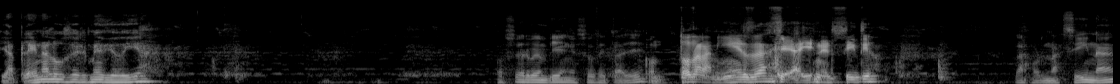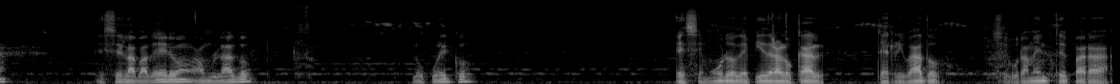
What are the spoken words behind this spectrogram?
Y a plena luz del mediodía, Observen bien esos detalles. con toda la mierda que hay en el sitio. Las hornacinas, ese lavadero a un lado, los huecos, ese muro de piedra local derribado seguramente para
